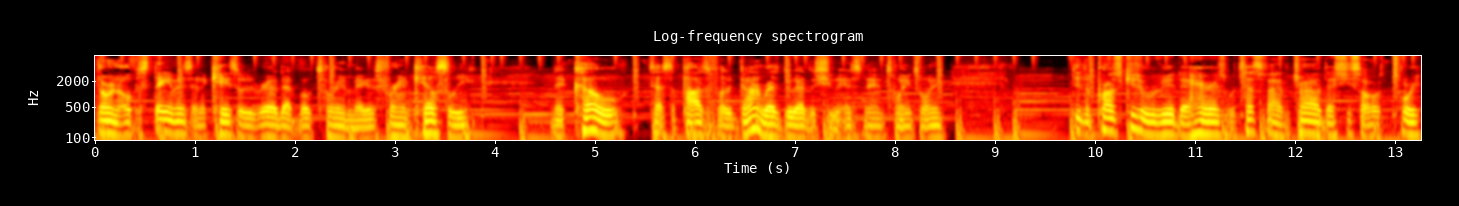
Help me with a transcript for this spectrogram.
During the open statements, in the case was revealed that both Tory and Megan's friend Kelsey Nicole tested positive for the gun residue after the shooting incident in 2020. Then the prosecution revealed that Harris would testify in the trial that she saw Tory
